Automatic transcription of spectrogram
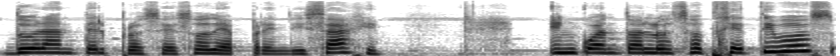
durante el proceso de aprendizaje. En cuanto a los objetivos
